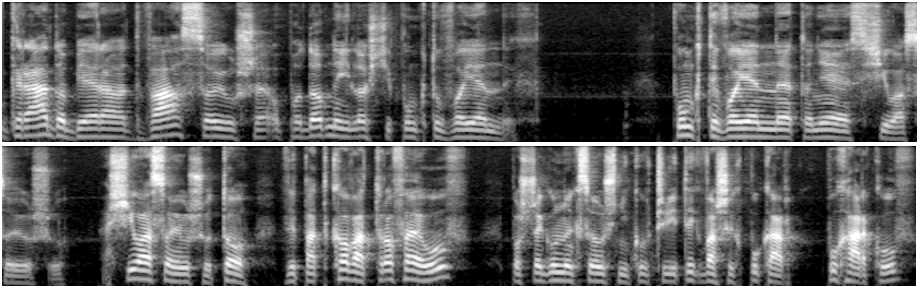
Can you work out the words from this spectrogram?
Gra dobiera dwa sojusze o podobnej ilości punktów wojennych. Punkty wojenne to nie jest siła sojuszu, a siła sojuszu to wypadkowa trofeów poszczególnych sojuszników, czyli tych waszych pukar, pucharków,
